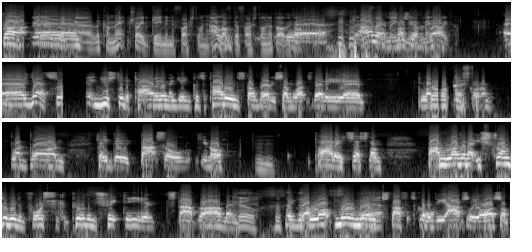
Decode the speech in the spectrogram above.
But, We uh, like, uh, like a Metroid game in the first one. I loved the first one. I thought it was yeah. awesome. I That's love what the reminded me of one well. Metroid. Uh, yeah, so getting used to the parrying again because the parrying's still very similar. It's very uh, blood, Northwest. bloodborne kind of Dark Soul, you know, Mhm. parry system. But I'm loving it. He's stronger with the force. You can pull them straight to you and stab them. And Cool. When you unlock more and more Yeah. stuff, it's going to be absolutely awesome.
